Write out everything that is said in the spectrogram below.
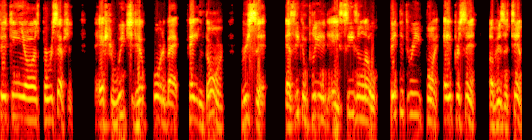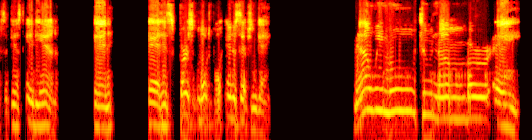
15 yards per reception. The extra week should help quarterback Payton Thorne reset as he completed a season low 53.8% of his attempts against Indiana and had his first multiple interception game. Now we move to number eight.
